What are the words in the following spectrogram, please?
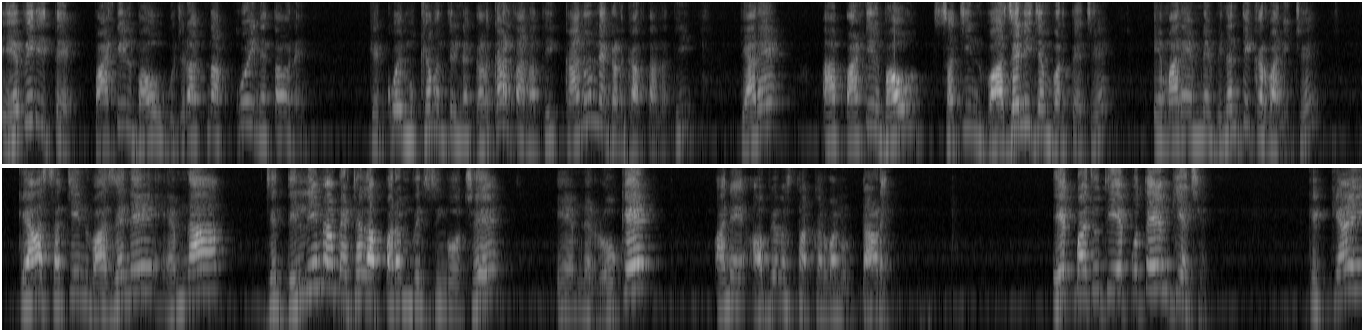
એવી રીતે પાટીલ ભાઉ ગુજરાતના કોઈ નેતાઓને કે કોઈ મુખ્યમંત્રીને ગણકારતા નથી, કાનૂનને ગણકારતા નથી, ત્યારે આ પાટીલ ભાઉ સચિન વાઝેની જેમ વર્તે છે. એ મારે એમને વિનંતી કરવાની છે કે આ સચિન વાઝેને એમના જે દિલ્હીમાં બેઠેલા પરમવીર સિંહો છે, એ એમને રોકે અને અવ્યવસ્થા કરવાનું ટાળે. એક બાજુથી એ પોતે એમ કહે છે કે ક્યાંય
